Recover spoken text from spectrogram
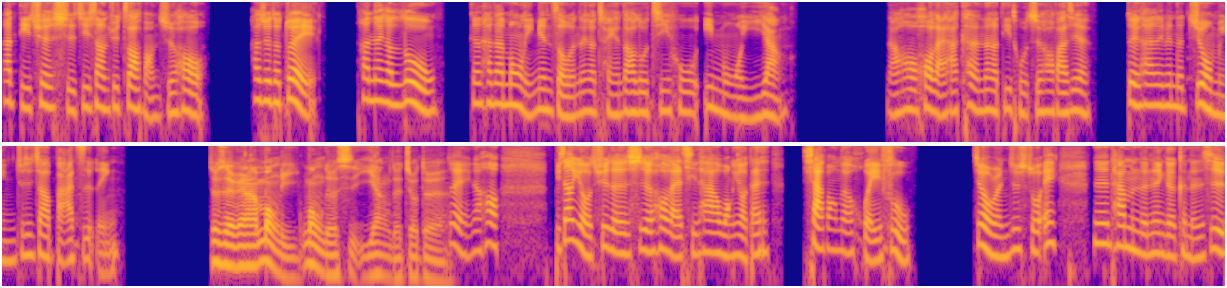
那的确，实际上去造访之后，他觉得对他那个路跟他在梦里面走的那个产业道路几乎一模一样。然后后来他看了那个地图之后，发现对他那边的旧名就是叫拔子林，就是跟他梦里梦的是一样的，就对了。对，然后比较有趣的是，后来其他网友在。下方的回复，就有人就说：“哎，那是他们的那个，可能是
